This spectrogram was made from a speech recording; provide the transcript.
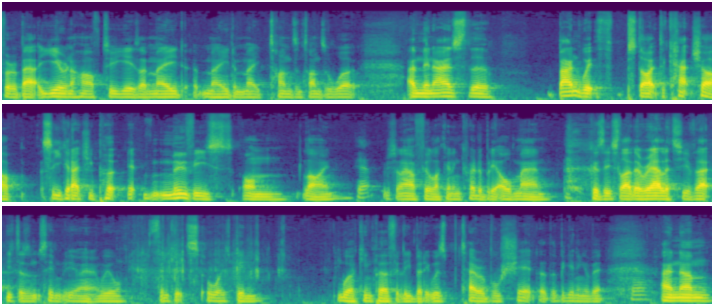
for about a year and a half, two years, I made, made and made tons and tons of work. And then as the bandwidth started to catch up, so you could actually put it, movies online, yeah. which now I feel like an incredibly old man, because it's like the reality of that. It doesn't seem, you know, we all think it's always been working perfectly, but it was terrible shit at the beginning of it. Yeah. And um,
